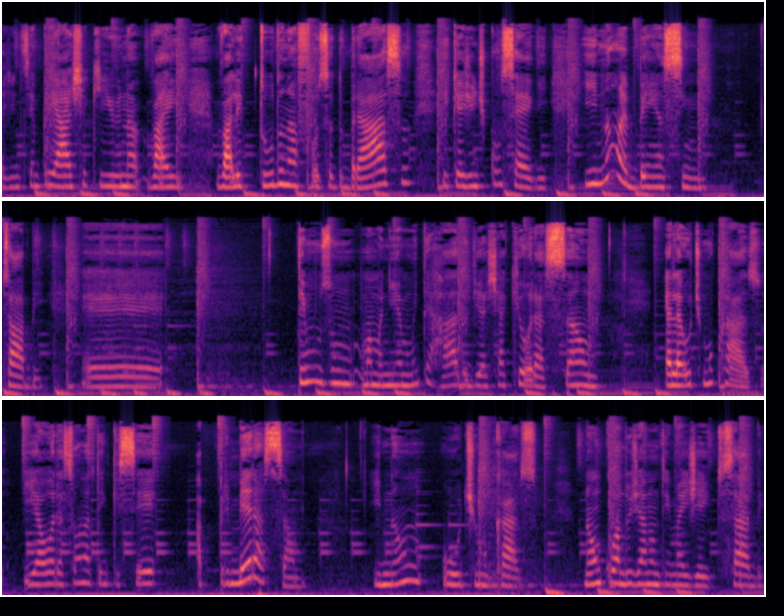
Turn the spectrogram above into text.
A gente sempre acha que vai vale tudo na força do braço e que a gente consegue. E não é bem assim, sabe? É... Temos um, uma mania muito errada de achar que oração ela é o último caso. E a oração ela tem que ser a primeira ação e não o último caso não quando já não tem mais jeito, sabe?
